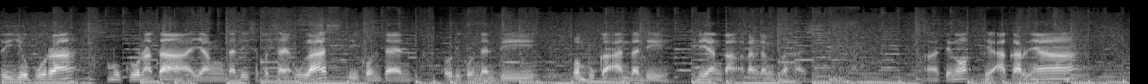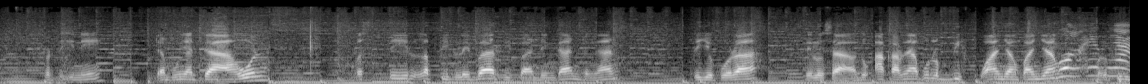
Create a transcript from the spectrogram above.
Rijopora mucronata yang tadi sempat saya ulas di konten oh di konten di pembukaan tadi. Ini yang akan kami bahas. Nah, tengok di akarnya seperti ini dan punya daun pasti lebih lebar dibandingkan dengan Rijopora stelosa. Untuk akarnya pun lebih panjang-panjang, lebih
